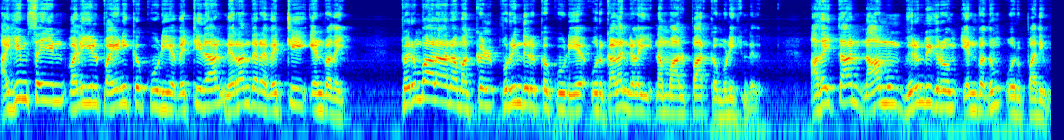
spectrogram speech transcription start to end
அகிம்சையின் வழியில் பயணிக்கக்கூடிய வெற்றிதான் நிரந்தர வெற்றி என்பதை பெரும்பாலான மக்கள் புரிந்திருக்கக்கூடிய ஒரு களங்களை நம்மால் பார்க்க முடிகின்றது. அதைத்தான் நாமும் விரும்புகிறோம் என்பதும் ஒரு பதிவு.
